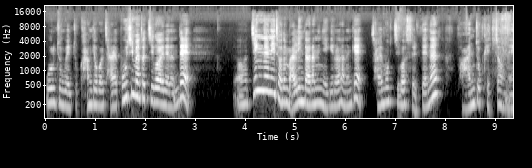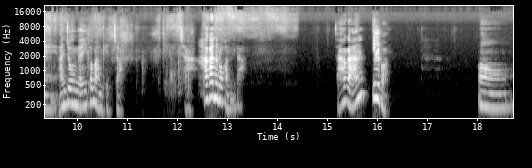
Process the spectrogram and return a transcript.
오른쪽 왼쪽 간격을 잘 보시면서 찍어야 되는데 어, 찍느니 저는 말린다라는 얘기를 하는 게 잘못 찍었을 때는 더 안 좋겠죠. 네, 안 좋은 면이 더 많겠죠. 자, 하간으로 갑니다. 자, 하간 1번. 어,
